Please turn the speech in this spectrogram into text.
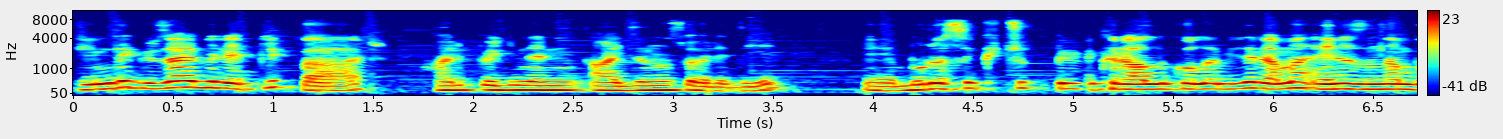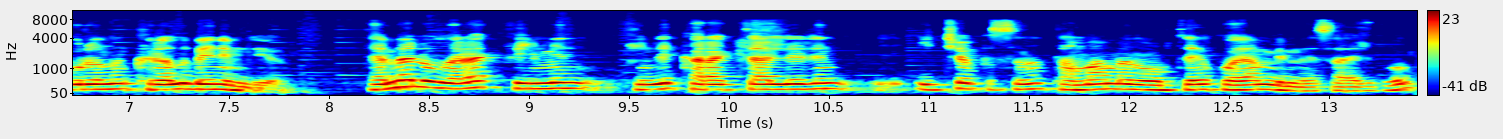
Filmde güzel bir replik var. Haluk Bilginer'in Aydın'ın söylediği. E, burası küçük bir krallık olabilir ama en azından buranın kralı benim diyor. Temel olarak filmin filmdeki karakterlerin iç yapısını tamamen ortaya koyan bir mesaj bu.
